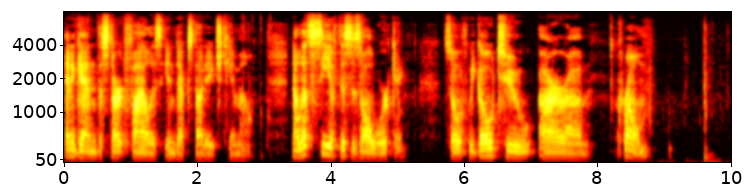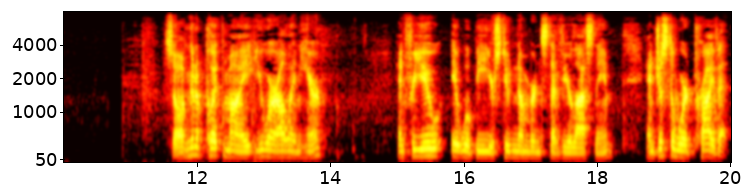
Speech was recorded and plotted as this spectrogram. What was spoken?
And again, the start file is index.html. Now let's see if this is all working. So if we go to our um, Chrome, so I'm going to put my URL in here. And for you, it will be your student number instead of your last name and just the word private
